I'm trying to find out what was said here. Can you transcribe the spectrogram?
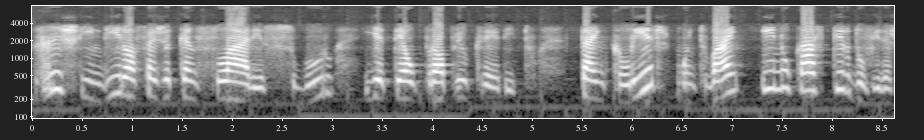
rescindir, ou seja, cancelar esse seguro e até o próprio crédito. Tem que ler muito bem e, no caso ter dúvidas,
